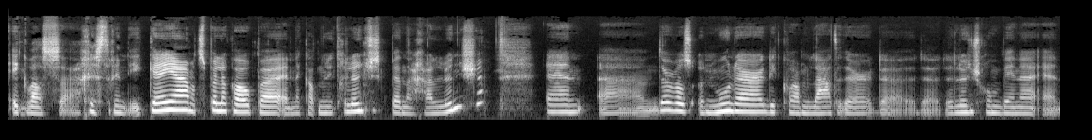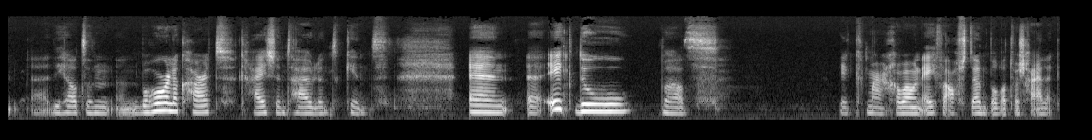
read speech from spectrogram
Ik was uh, gisteren in de IKEA wat spullen kopen en ik had nog niet geluncht, dus ik ben daar gaan lunchen. En uh, er was een moeder, die kwam later de, de, de, lunchroom binnen en uh, die had een, een behoorlijk hard, krijzend, huilend kind. En ik doe wat ik maar gewoon even afstempel, wat waarschijnlijk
